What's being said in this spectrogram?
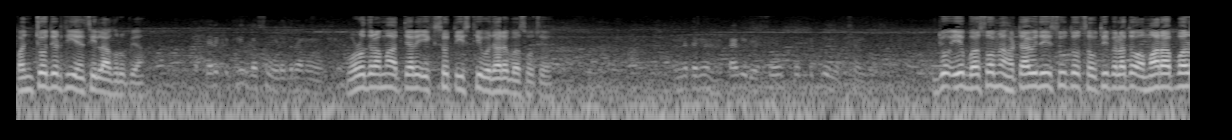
પંચોતેરથી એંસી લાખ રૂપિયા. વડોદરામાં અત્યારે એકસો ત્રીસથી વધારે બસો છે. અને તમે હટાવી દેશો તો કેટલું નુકસાન થશે? જો એ બસો અમે હટાવી દઈશું તો સૌથી પહેલાં તો અમારા પર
